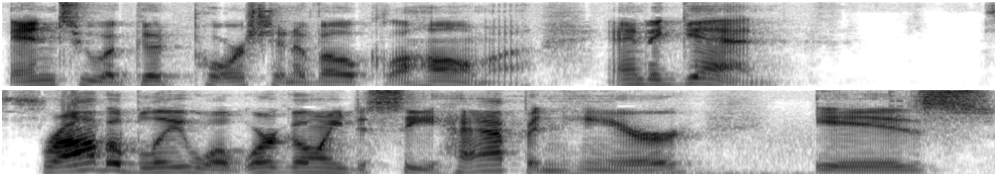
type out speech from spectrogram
into a good portion of Oklahoma. And again, probably what we're going to see happen here is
